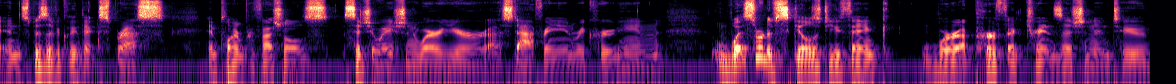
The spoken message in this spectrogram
and specifically the Express employment professionals situation where you're uh, staffing, recruiting, what sort of skills do you think were a perfect transition into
